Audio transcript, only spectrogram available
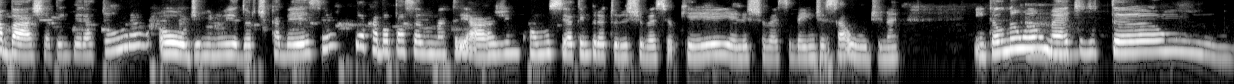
abaixa a temperatura ou diminui a dor de cabeça e acaba passando na triagem como se a temperatura estivesse ok, ele estivesse bem de saúde, né? Então não é um método tão,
